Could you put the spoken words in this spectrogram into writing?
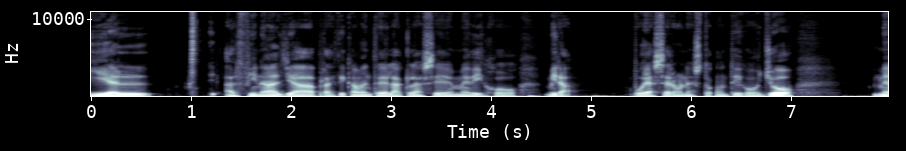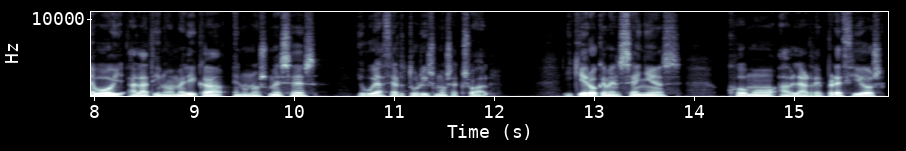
Y él al final ya prácticamente de la clase me dijo, mira, voy a ser honesto contigo, yo me voy a Latinoamérica en unos meses y voy a hacer turismo sexual. Y quiero que me enseñes cómo hablar de precios,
